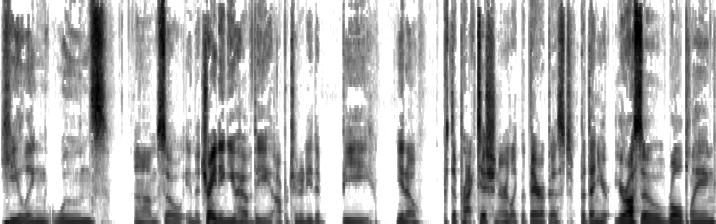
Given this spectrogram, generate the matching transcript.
healing wounds. Um, so in the training, you have the opportunity to be, you know, the practitioner, like the therapist, but then you're you're also role playing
